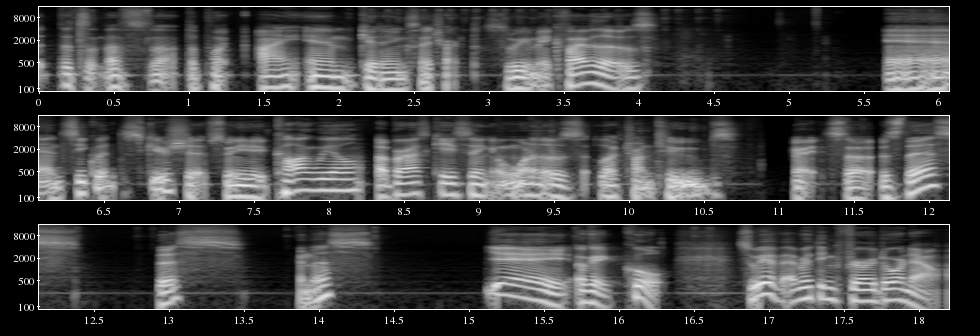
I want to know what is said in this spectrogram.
but that's that's not the point. I am getting sidetracked. So we make five of those. and sequence gear shifts. We need a cogwheel, a brass casing, and one of those electron tubes. All right, so it was this, this, and this. Yay! Okay, cool. So we have everything for our door now.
